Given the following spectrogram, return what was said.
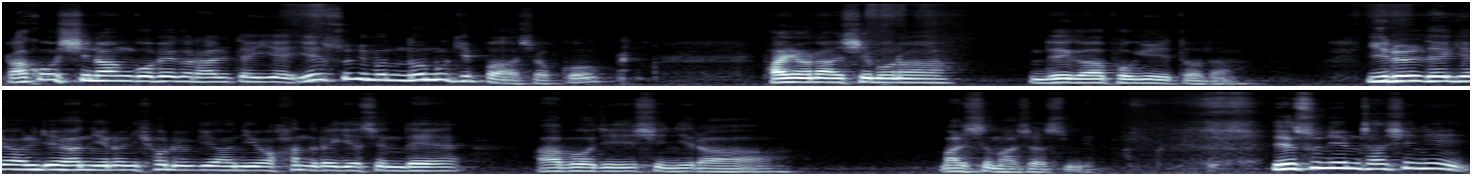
라고 신앙 고백을 할 때에 예수님은 너무 기뻐하셨고 바요나 시모나 내가 복이 있도다 이를 내게 알게 한 이는 혈육이 아니요 하늘에 계신 내 아버지이시니라 말씀하셨습니다. 예수님 자신이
